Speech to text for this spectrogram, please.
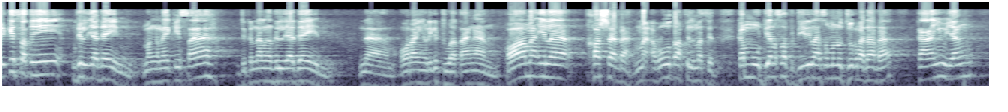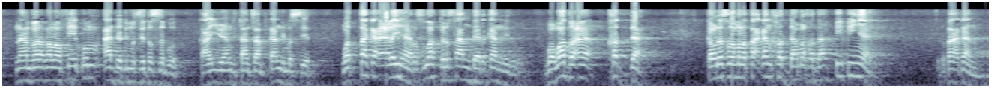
Fi kisati Dzil Yadain, mengenai kisah dikenal dengan Dzil Yadain. Nah, orang yang memiliki dua tangan. Qama ila khashabah ma'rudah fil masjid. Kemudian Rasulullah berdiri langsung menuju kepada apa? Kayu yang nah barakallahu fikum ada di masjid tersebut. Kayu yang ditancapkan di masjid. Wattaka 'alaiha, Rasulullah bersandarkan itu. Wa wada'a khaddah. Kemudian Rasulullah meletakkan khaddah khaddah? Pipinya. Diletakkan.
